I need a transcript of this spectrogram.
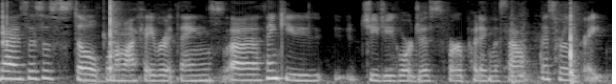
Guys, this is still one of my favorite things. Uh, thank you, Gigi Gorgeous, for putting this out. It's really great.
